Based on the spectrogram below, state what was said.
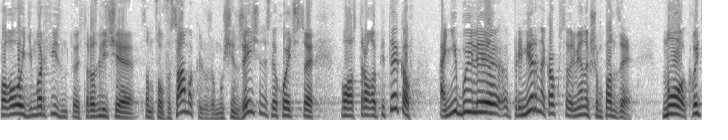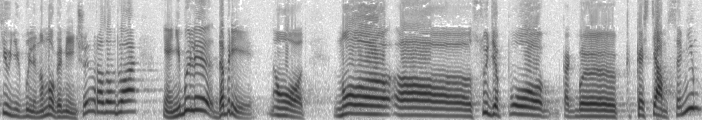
половой диморфизм, то есть различие самцов и самок, или уже мужчин и женщин, если хочется, у австралопитеков, они были примерно как у современных шимпанзе. Но клыки у них были намного меньше, раза в два, и они были добрее. Вот. Но э, судя по как бы, костям самим,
